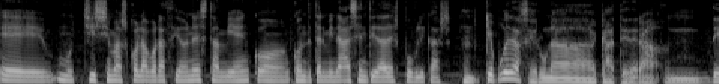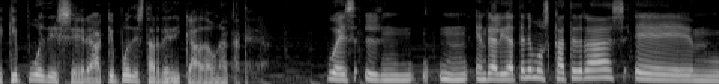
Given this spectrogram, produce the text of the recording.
eh, muchísimas colaboraciones también con, con determinadas entidades públicas. Hmm. ¿Qué puede hacer una cátedra? ¿De qué puede ser? ¿A qué puede estar dedicada una cátedra? Pues mm, mm, en realidad tenemos cátedras eh,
